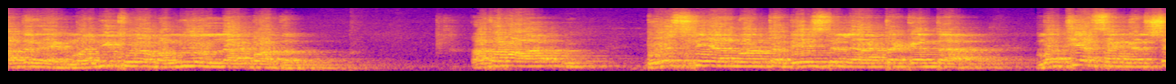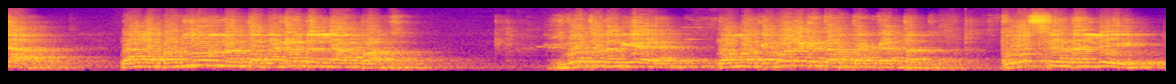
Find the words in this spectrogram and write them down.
ಆದರೆ ಮಣಿಪುರ, ಮಂಗಳೂರಲ್ಲಿ ಆಗಬಾರ್ದು. ಅಥವಾ ಬೋಸ್ನಿಯಾ ಅನ್ನುವಂತ ದೇಶದಲ್ಲಿ ಆಗ್ತಕ್ಕಂಥ ಮತೀಯ ಸಂಘರ್ಷ ನಾಳೆ ಮಂಗಳೂರಿನಂತ ನಗರದಲ್ಲಿ ಆಗ್ಬಾರ್ದು. ಇವತ್ತು ನನಗೆ ನಮ್ಮ ಗಮನಕ್ಕೆ ತರ್ತಕ್ಕಂಥದ್ದು. ಬೋಸ್ನಿಯಾದಲ್ಲಿ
